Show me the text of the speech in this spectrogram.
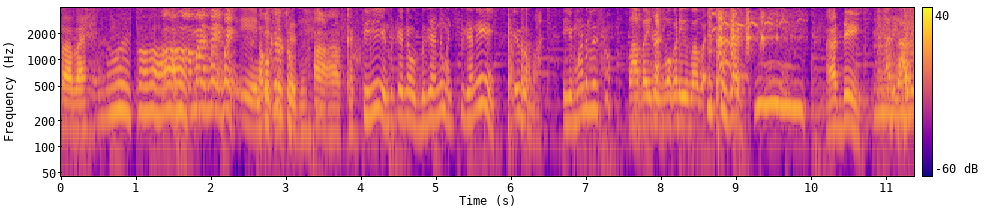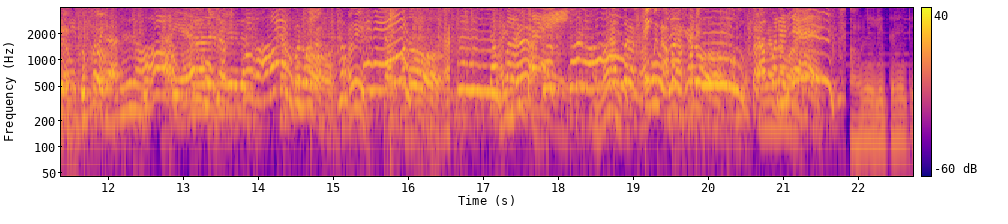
బాబాయ్. కత్తి ఎందుకైనా వద్దు కానీ మంచిది కానీ ఇదిగోమ్మా తీసుకో. బాబాయ్ నువ్వు ఒకటి బాబాయ్. ఇప్పుడు కానీ అదే. చెప్పను. చెప్పను. చెప్పను అవును వీళ్ళిద్దరేంటి?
